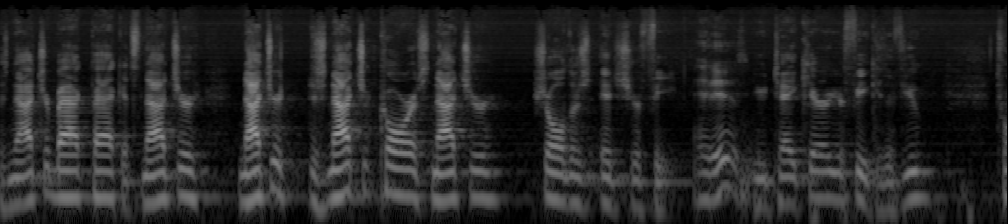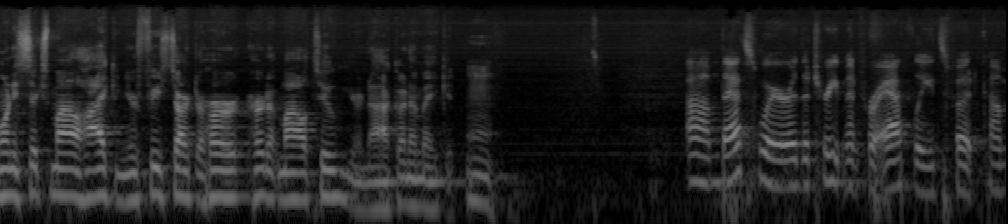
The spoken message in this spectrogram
is not your backpack, it's not your, not your, it's not your core, it's not your shoulders, it's your feet. It is. You take care of your feet, because if you, twenty-six mile hike and your feet start to hurt, hurt at mile two, you're not gonna make it. Um, that's where the treatment for athletes' foot come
